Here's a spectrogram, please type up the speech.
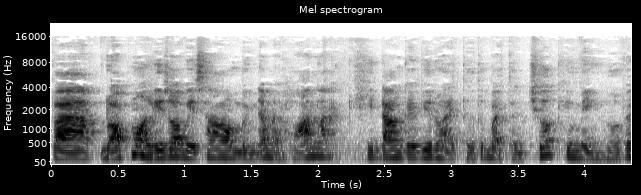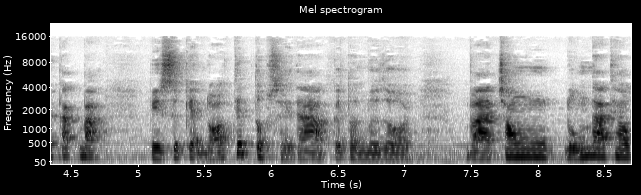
và đó cũng là lý do vì sao mình đã phải hoãn lại khi đăng cái video này từ thứ bảy tuần trước khi mình hứa với các bạn. Vì sự kiện đó tiếp tục xảy ra ở cái tuần vừa rồi. Và trong, đúng ra theo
